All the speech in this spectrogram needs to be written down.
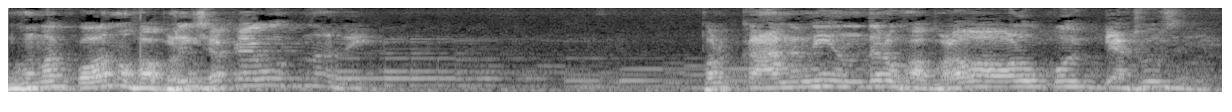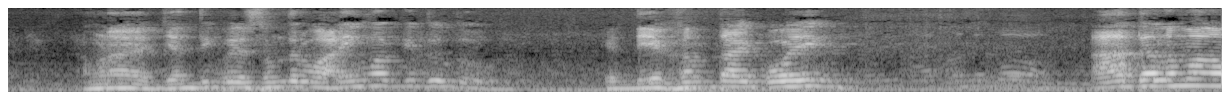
મોમાં કોણ હોભળી શકે એવું જ નથી. પણ કાનની અંદર હોભળવા વાળું કોઈ બેઠું છે? હમણાં જયંતિભાઈ સુંદર વાણીમાં કીધું હતું કે દેખનતાય કોઈ આ દલમાં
